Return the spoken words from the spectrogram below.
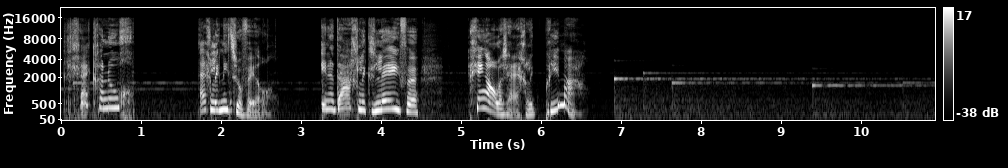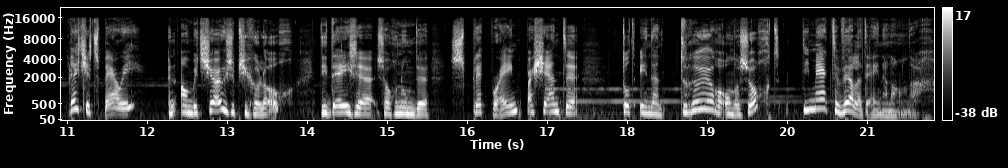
Gek genoeg, eigenlijk niet zoveel. In het dagelijks leven ging alles eigenlijk prima. Richard Sperry, een ambitieuze psycholoog die deze zogenoemde split brain patiënten tot in een treuren onderzocht, die merkte wel het een en ander.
